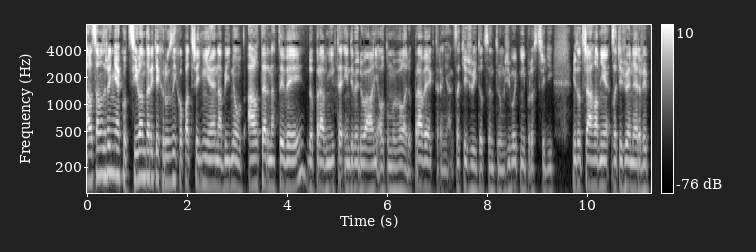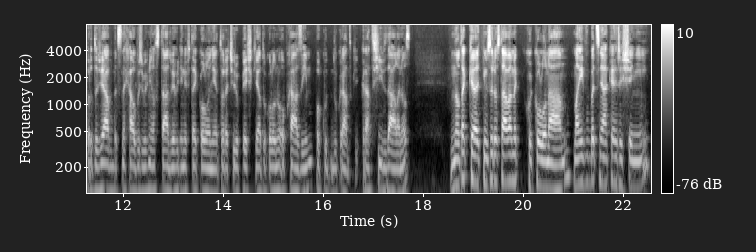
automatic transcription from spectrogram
ale samozřejmě jako cílem tady těch různých opatření je nabídnout alternativy dopravní k té individuální automobilové dopravě, které nějak zatěžují to centrum, životní prostředí. Mě to třeba hlavně zatěžuje nervy, protože já vůbec nechápu, že bych měl stát dvě hodiny v té koloně, to radši jdu pěšky a tu kolonu obcházím, pokud jdu krát, kratší vzdálenost. No tak eh, tím se dostáváme k kolonám. Mají vůbec nějaké řešení?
